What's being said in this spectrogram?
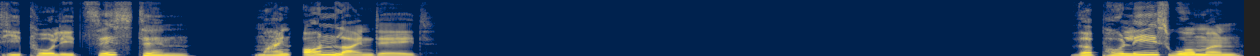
Die Polizistin. Mein Online-Date. The Policewoman.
